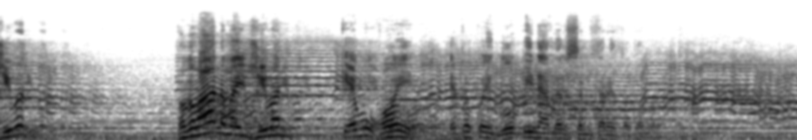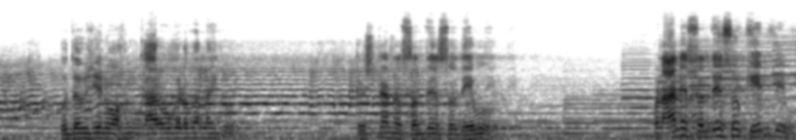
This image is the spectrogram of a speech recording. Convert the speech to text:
જીવન ભગવાનમય જીવન કેવું હોય એ તો કોઈ ગોપીના દર્શન કરે તો ખબર ઉદ્ધવજીનો અહંકાર ઓગળવા લાગ્યો. કૃષ્ણનો સંદેશો દેવો. પણ આને સંદેશો કેમ દેવો?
